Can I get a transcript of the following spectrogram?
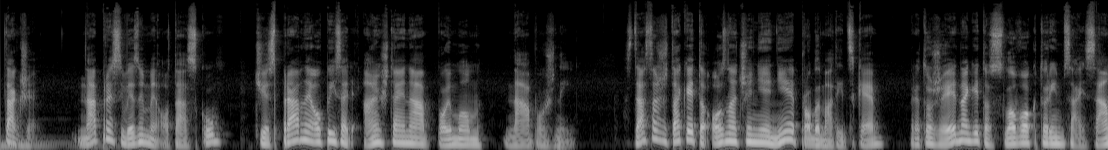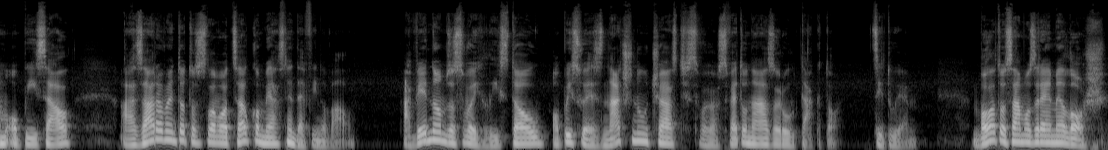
Takže, najprv si vezmeme otázku, či je správne opísať Einsteina pojmom nábožný. Zdá sa, že takéto označenie nie je problematické, pretože jednak je to slovo, ktorým sa aj sám opísal a zároveň toto slovo celkom jasne definoval a v jednom zo svojich listov opisuje značnú časť svojho svetonázoru takto. Citujem. Bola to samozrejme lož,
